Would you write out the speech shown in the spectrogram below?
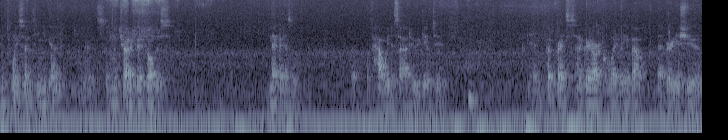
in 2017 you got, you know, and we try to go through all this mechanism of, of how we decide who to give to. Mm. And Pope Francis had a great article lately about that very issue, and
